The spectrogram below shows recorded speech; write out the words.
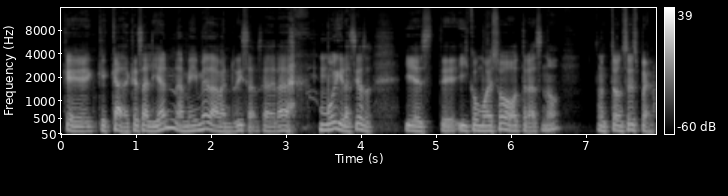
que, que cada que salían a mí me daban risa. O sea, era muy gracioso. Y, este, y como eso otras, ¿no? Entonces, bueno,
